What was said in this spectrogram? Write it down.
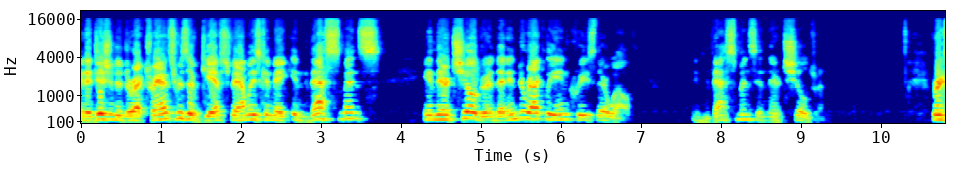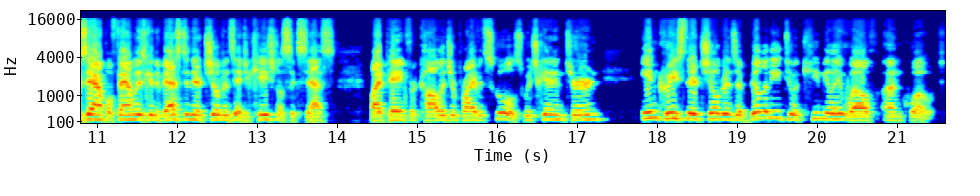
in addition to direct transfers of gifts, families can make investments in their children that indirectly increase their wealth. Investments in their children. For example, families can invest in their children's educational success by paying for college or private schools, which can in turn increase their children's ability to accumulate wealth, unquote.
